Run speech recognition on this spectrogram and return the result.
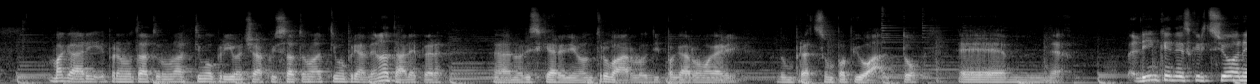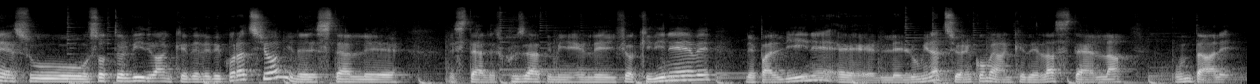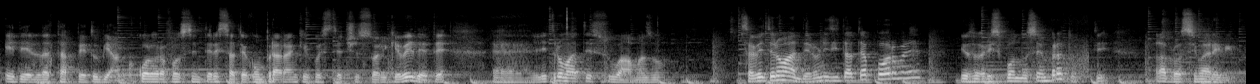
Magari prenotatelo un attimo prima cioè acquistatelo un attimo prima del Natale per eh, non rischiare di non trovarlo di pagarlo magari ad un prezzo un po' più alto. Ehm, link in descrizione su, sotto il video anche delle decorazioni le stelle le stelle, scusatemi, le, i fiocchi di neve, le palline, le illuminazioni come anche della stella puntale e del tappeto bianco. Qualora foste interessati a comprare anche questi accessori che vedete, eh, li trovate su Amazon. Se avete domande non esitate a pormele, io rispondo sempre a tutti. Alla prossima review.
